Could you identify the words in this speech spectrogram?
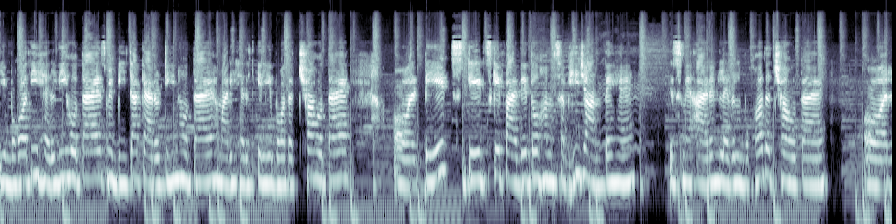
ये बहुत ही हेल्दी होता है, इसमें बीटा कैरोटीन होता है, हमारी हेल्थ के लिए बहुत अच्छा होता है। और डेट्स डेट्स के फ़ायदे तो हम सभी जानते हैं, इसमें आयरन लेवल बहुत अच्छा होता है। और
